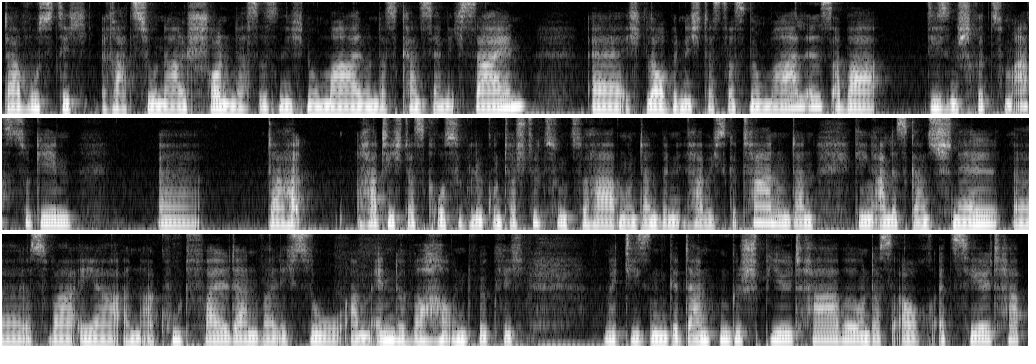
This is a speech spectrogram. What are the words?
da wusste ich rational schon, das ist nicht normal und das kann es ja nicht sein. Äh, ich glaube nicht, dass das normal ist, aber diesen Schritt zum Arzt zu gehen, äh, da hat, hatte ich das große Glück, Unterstützung zu haben und dann habe ich es getan und dann ging alles ganz schnell. Äh, es war eher ein Akutfall dann, weil ich so am Ende war und wirklich mit diesen Gedanken gespielt habe und das auch erzählt habe,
